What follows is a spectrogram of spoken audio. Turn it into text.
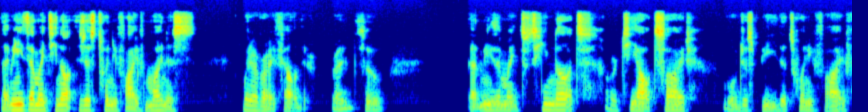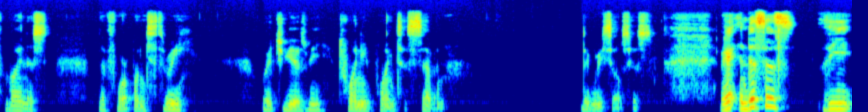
that means that my T naught is just 25 minus whatever I found there, right? So that means that my T naught or T outside will just be the 25 minus the 4.3, which gives me 20.7 degrees Celsius. Okay, and this is the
